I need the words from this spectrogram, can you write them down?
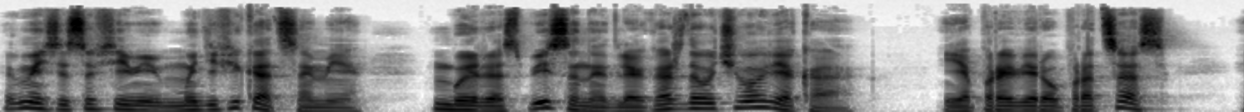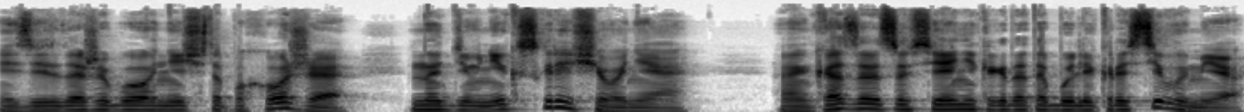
вместе со всеми модификациями, были расписаны для каждого человека. Я проверил процесс, и здесь даже было нечто похожее на дневник скрещивания. Оказывается, все они когда-то были красивыми,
